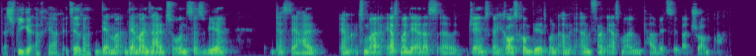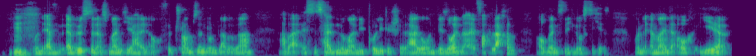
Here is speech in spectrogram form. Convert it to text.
Das Spiegel, ach ja, erzähl mal. der, der meinte halt zu uns, dass wir, dass der halt, er, zumal, erst meinte er, dass äh, James gleich rauskommen wird und am Anfang erstmal ein paar Witze über Trump macht. Hm. Und er, er wüsste, dass manche halt auch für Trump sind und bla bla bla. Aber es ist halt nun mal die politische Lage und wir sollten einfach lachen, auch wenn es nicht lustig ist. Und er meinte auch, jeder,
